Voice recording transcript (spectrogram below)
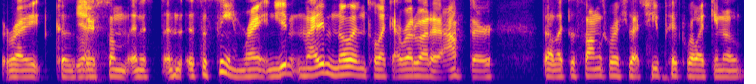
right? Because Yeah. there's some and it's and it's a theme, right? And you didn't, and I didn't know it until like I read about it after that like the songs where that she picked were like you know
